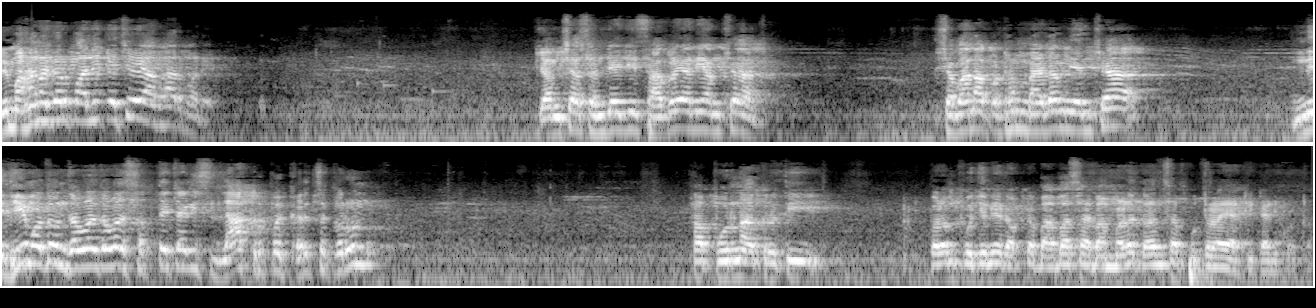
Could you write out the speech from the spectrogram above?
मी महानगरपालिकेचे आभार मानेन. की आमच्या संजयजी साबळे आणि आमच्या शबाना पठम मॅडम यांच्या निधीमधून जवळजवळ सत्तेचाळीस लाख रुपये खर्च करून हा पूर्ण आकृती परमपूजनीय डॉक्टर बाबासाहेब आंबेडकरांचा पुतळा या ठिकाणी होता.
